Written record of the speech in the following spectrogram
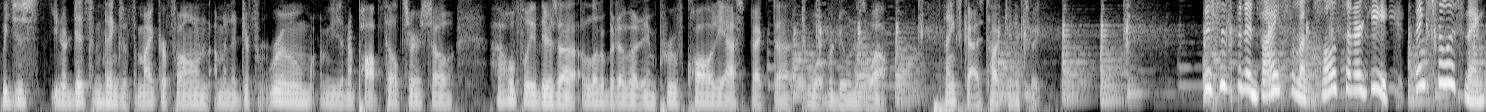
We just, you know, did some things with the microphone. I'm in a different room. I'm using a pop filter, so uh, hopefully there's a, a, little bit of an improved quality aspect uh, to what we're doing as well. Thanks, guys. Talk to you next week. This has been advice from a call center geek. Thanks for listening.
